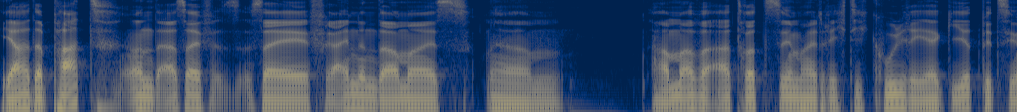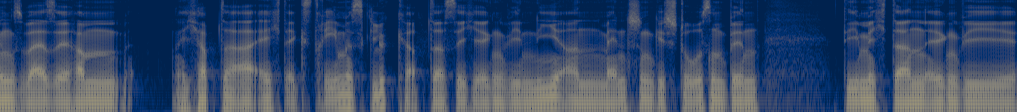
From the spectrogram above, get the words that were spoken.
ja, der Pat und auch seine, seine Freundin damals ähm, haben aber auch trotzdem halt richtig cool reagiert, beziehungsweise haben ich habe da echt extremes Glück gehabt, dass ich irgendwie nie an Menschen gestoßen bin, die mich dann irgendwie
